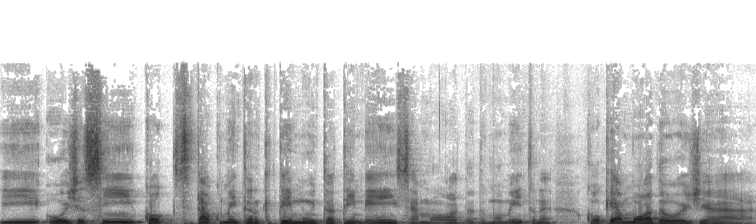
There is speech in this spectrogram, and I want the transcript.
E hoje, assim, qual você estava comentando que tem muita tendência, a moda do momento, né? Qual que é a moda hoje? A,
